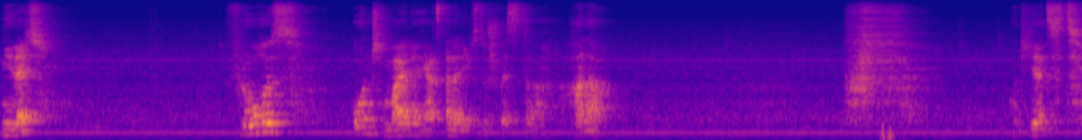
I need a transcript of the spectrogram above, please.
Ninette, Floris und meine herzallerliebste Schwester Hannah. jetzt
